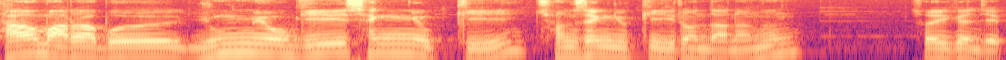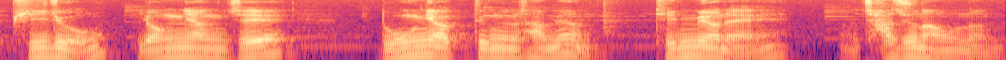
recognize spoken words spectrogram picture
다음 알아볼 육묘기, 생육기, 전생육기 이런 단어는 저희가 이제 비료, 영양제, 농약 등을 하면 뒷면에 자주 나오는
